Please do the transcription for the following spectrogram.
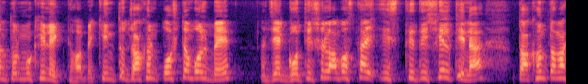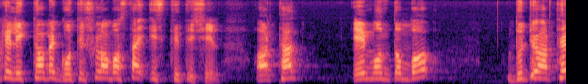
অন্তর্মুখী লিখতে হবে। কিন্তু যখন প্রশ্ন বলবে যে গতিশীল অবস্থায় স্থিতিশীল কিনা, তখন তোমাকে লিখতে হবে গতিশীল অবস্থায় স্থিতিশীল। অর্থাৎ এই মন্তব্য দুটি অর্থে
